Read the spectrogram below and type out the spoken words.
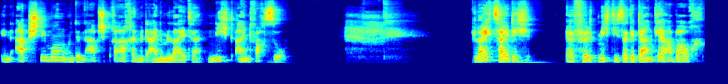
in Abstimmung und in Absprache mit einem Leiter, nicht einfach so. Gleichzeitig erfüllt mich dieser Gedanke aber auch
